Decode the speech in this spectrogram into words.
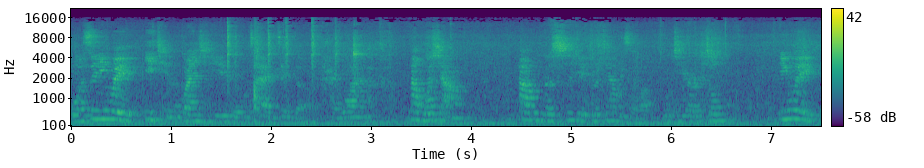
我是因为疫情的关系留在这个台湾，那我想。大陆的事业就这样子了，无疾而终。因为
